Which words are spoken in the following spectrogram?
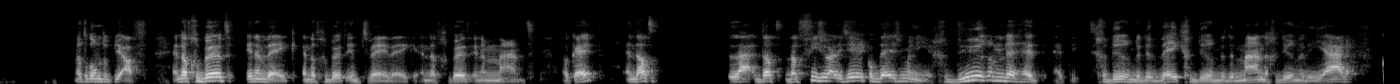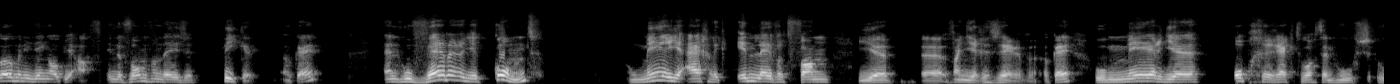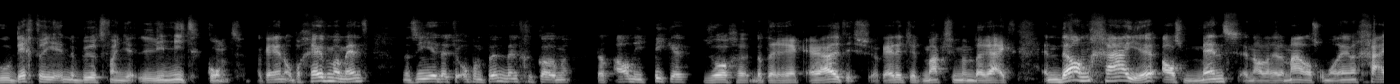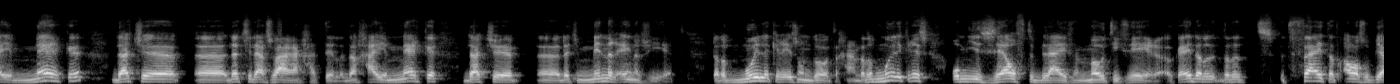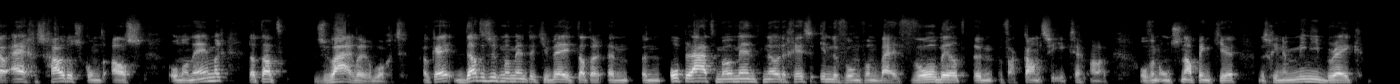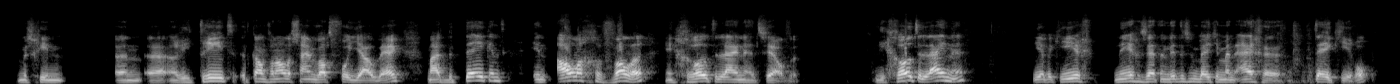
Dat komt op je af. En dat gebeurt in een week, en dat gebeurt in twee weken, en dat gebeurt in een maand. Oké? En dat, dat, dat visualiseer ik op deze manier. Gedurende, het, het, gedurende de week, gedurende de maanden, gedurende de jaren, komen die dingen op je af. In de vorm van deze pieken. Oké? En hoe verder je komt, hoe meer je eigenlijk inlevert van je, uh, van je reserve. Oké? Hoe meer je opgerekt wordt en hoe, hoe dichter je in de buurt van je limiet komt. Oké? En op een gegeven moment dan zie je dat je op een punt bent gekomen dat al die pieken zorgen dat de rek eruit is. Oké, dat je het maximum bereikt. En dan ga je als mens, en al helemaal als ondernemer, ga je merken dat je, uh, dat je daar zwaar aan gaat tillen. Dan ga je merken dat je, uh, dat je minder energie hebt. Dat het moeilijker is om door te gaan. Dat het moeilijker is om jezelf te blijven motiveren. Oké, dat, het, dat het, het feit dat alles op jouw eigen schouders komt als ondernemer, dat dat zwaarder wordt. Oké, dat is het moment dat je weet dat er een, een oplaadmoment nodig is in de vorm van bijvoorbeeld een vakantie, ik zeg maar wat. Of een ontsnappingje, misschien een mini-break, misschien een, uh, een retreat. Het kan van alles zijn wat voor jou werkt, maar het betekent in alle gevallen in grote lijnen hetzelfde. Die grote lijnen, die heb ik hier neergezet en dit is een beetje mijn eigen take hierop.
